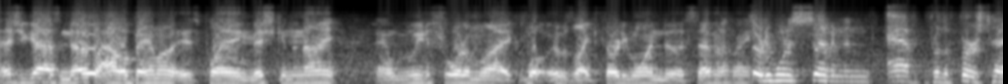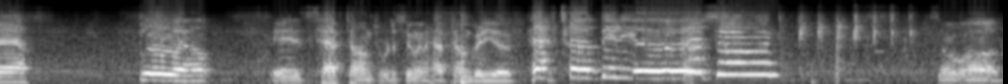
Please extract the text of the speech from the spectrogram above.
As you guys know, Alabama is playing Michigan tonight, and we destroyed them like what? It was like 31 to seven, I think. 31 to 7 and half for the first half. Blowout. And it's halftime, so we're just doing a halftime video. Halftime video. Halftime. So uh,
